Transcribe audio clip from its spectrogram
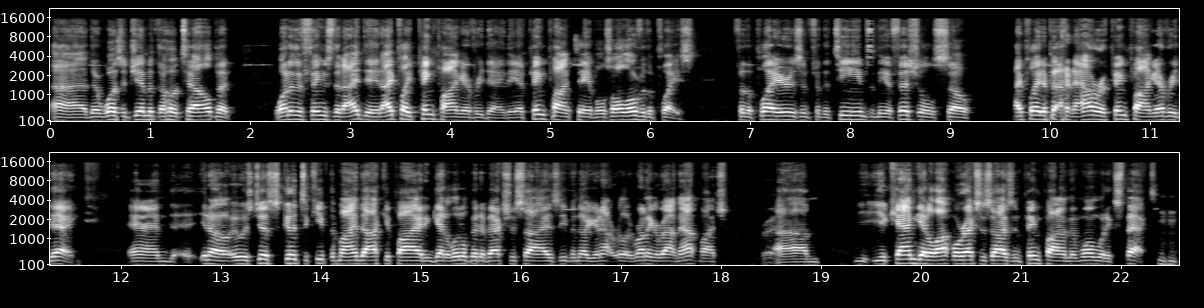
Uh, there was a gym at the hotel, but one of the things that I did, I played ping pong every day. They had ping pong tables all over the place for the players and for the teams and the officials. So I played about an hour of ping pong every day. And, you know, it was just good to keep the mind occupied and get a little bit of exercise, even though you're not really running around that much. Right. Um, you, you can get a lot more exercise in ping pong than one would expect Mhm.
